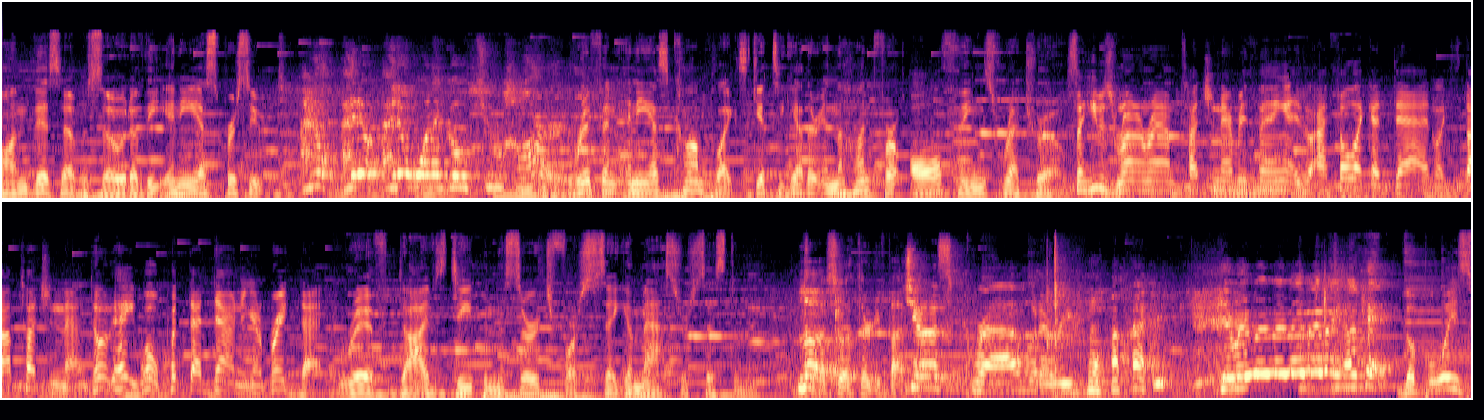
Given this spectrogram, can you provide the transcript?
on this episode of the NES Pursuit. I don't, I don't, I don't want to go too hard. Riff and NES Complex get together in the hunt for all things retro. So he was running around touching everything. I felt like a dad, like, stop touching that. Don't, hey, whoa, put that down. You're going to break that. Riff dives deep in the search for Sega Master System. Look, so 35. Just grab whatever you want. Here, wait, wait, wait, wait, wait, wait. Okay. The boys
